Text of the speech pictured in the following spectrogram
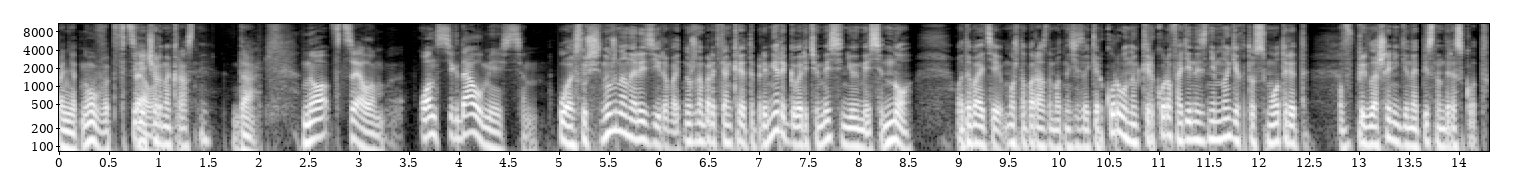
понятно. Ну, вот в целом. Или черно-красный. Да. Но в целом он всегда уместен. Ой, слушайте, нужно анализировать, нужно брать конкретный пример и говорить уместен, не уместен. Но, вот давайте, можно по-разному относиться к Киркорову, но Киркоров один из немногих, кто смотрит в приглашении, где написано дресс-код.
